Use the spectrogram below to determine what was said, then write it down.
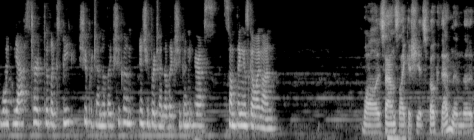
when we asked her to like speak, she pretended like she couldn't, and she pretended like she couldn't hear us. Something is going on. Well, it sounds like if she had spoke then, then the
